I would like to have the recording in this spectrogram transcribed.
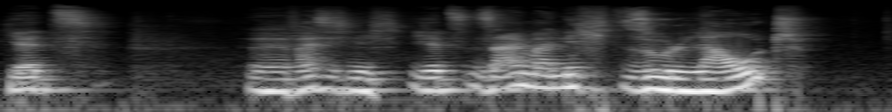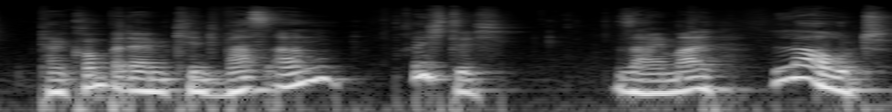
jetzt, äh, weiß ich nicht, jetzt sei mal nicht so laut, dann kommt bei deinem Kind was an? Richtig, sei mal laut.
